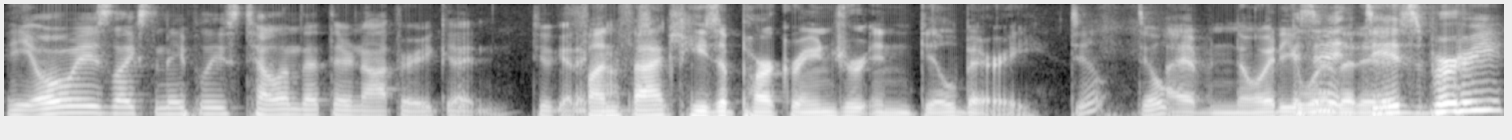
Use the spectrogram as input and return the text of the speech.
And he always likes the Maple Leafs. Tell him that they're not very good. You'll get a Fun fact. He's a park ranger in Dillberry. Dil, Dil, I have no idea isn't where it that is. Didsbury?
